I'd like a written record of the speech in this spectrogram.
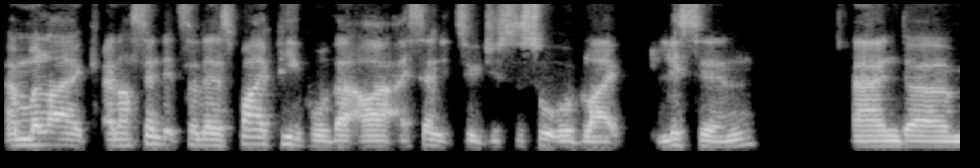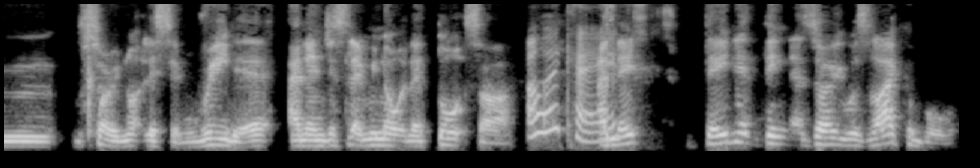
and we're like, and I send it to, there's five people that I, I sent it to just to sort of like listen and, um, sorry, not listen, read it and then just let me know what their thoughts are. oh, okay. And they, they didn't think that Zoe was likable.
